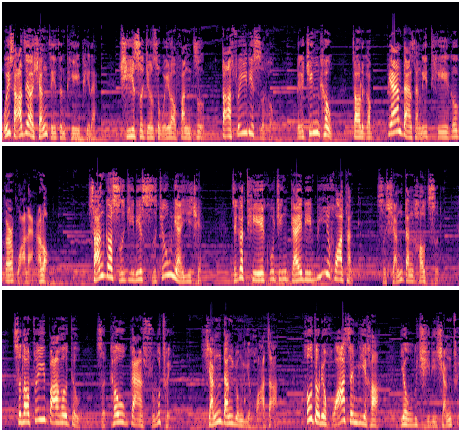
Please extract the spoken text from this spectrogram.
为啥子要镶这层铁皮呢？其实就是为了防止打水的时候，那个井口遭那个扁担上的铁钩杆挂烂了。上个世纪的四九年以前，这个铁骨井盖的米花糖是相当好吃的，吃到嘴巴后头是口感酥脆，相当容易化渣。后头的花生米哈。尤其的香脆，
